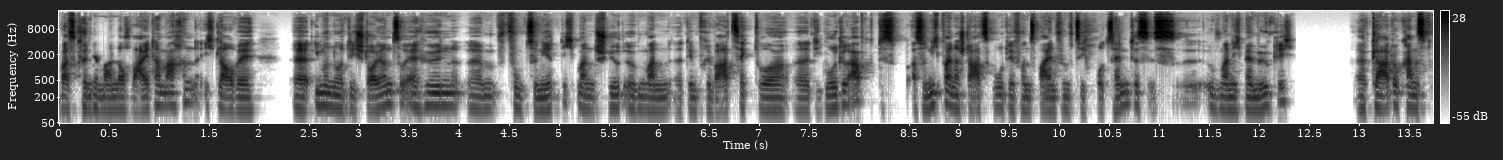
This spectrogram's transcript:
Was könnte man noch weitermachen? Ich glaube, äh, immer nur die Steuern zu erhöhen, ähm, funktioniert nicht. Man schnürt irgendwann äh, dem Privatsektor äh, die Gurgel ab. Das, also nicht bei einer Staatsquote von 52 Prozent. Das ist äh, irgendwann nicht mehr möglich. Äh, klar, du kannst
